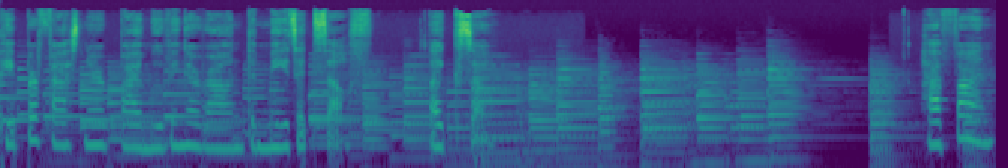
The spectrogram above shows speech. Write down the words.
paper fastener by moving around the maze itself, like so. Have fun!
